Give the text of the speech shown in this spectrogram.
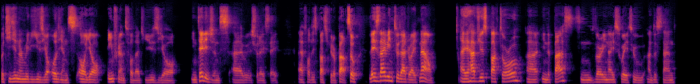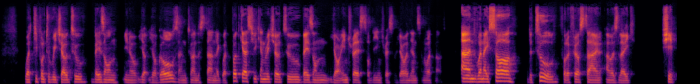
but you didn't really use your audience or your influence for that. You use your intelligence, uh, should I say, uh, for this particular part. So let's dive into that right now. I have used SparkToro uh, in the past. It's a very nice way to understand what people to reach out to based on you know your, your goals and to understand like what podcasts you can reach out to based on your interests or the interests of your audience and whatnot. And when I saw the tool for the first time, I was like, shit,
